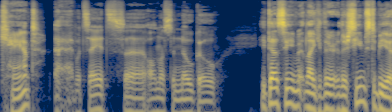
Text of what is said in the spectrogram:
can't. I would say it's uh, almost a no go. It does seem like there there seems to be a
